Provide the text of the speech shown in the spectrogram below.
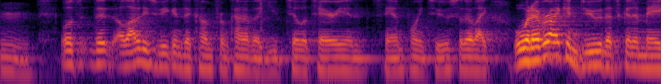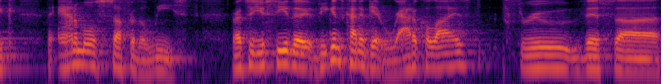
Mm. Well, it's the, a lot of these vegans that come from kind of a utilitarian standpoint too. So they're like, well, whatever I can do that's going to make the animals suffer the least, right? So you see the vegans kind of get radicalized through this uh,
